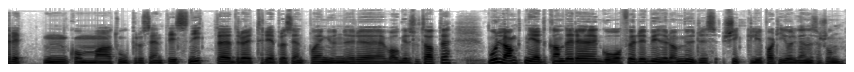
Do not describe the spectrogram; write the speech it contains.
13,2% i snitt, drøyt 3 prosentpoeng under valgresultatet. Hvor langt ned kan dere gå før det begynner å murres skikkelig i partiorganisasjonen?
